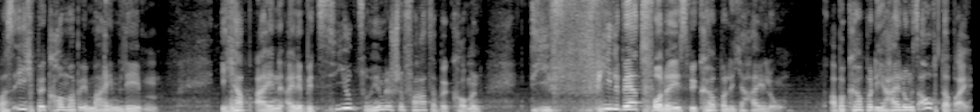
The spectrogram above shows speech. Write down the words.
Was ich bekommen habe in meinem Leben, ich habe ein, eine Beziehung zum himmlischen Vater bekommen, die viel wertvoller ist wie körperliche Heilung. Aber körperliche Heilung ist auch dabei.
